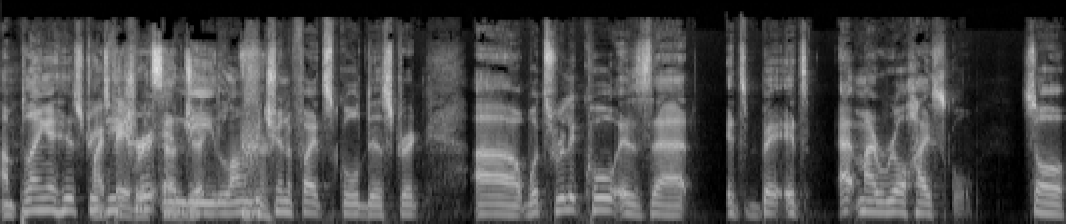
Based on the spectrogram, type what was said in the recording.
I'm playing a history My teacher in the. Long Beach Unified School District. Uh, what's really cool is that it's ba- it's at my real high school. So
